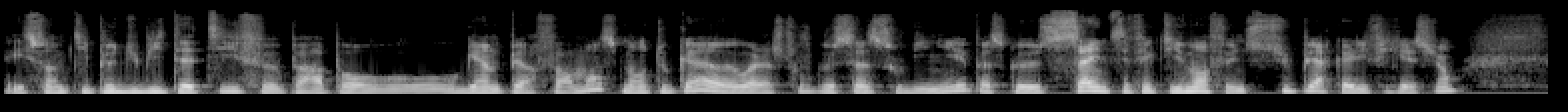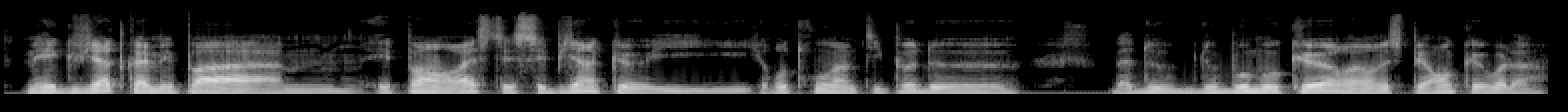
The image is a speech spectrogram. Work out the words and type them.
ils sont un petit peu dubitatifs euh, par rapport au, au gain de performance, mais en tout cas, euh, voilà, je trouve que ça souligné parce que Sainz effectivement fait une super qualification, mais Gviat quand même est pas euh, est pas en reste et c'est bien qu'il retrouve un petit peu de bah, de, de baume au cœur euh, en espérant que voilà.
